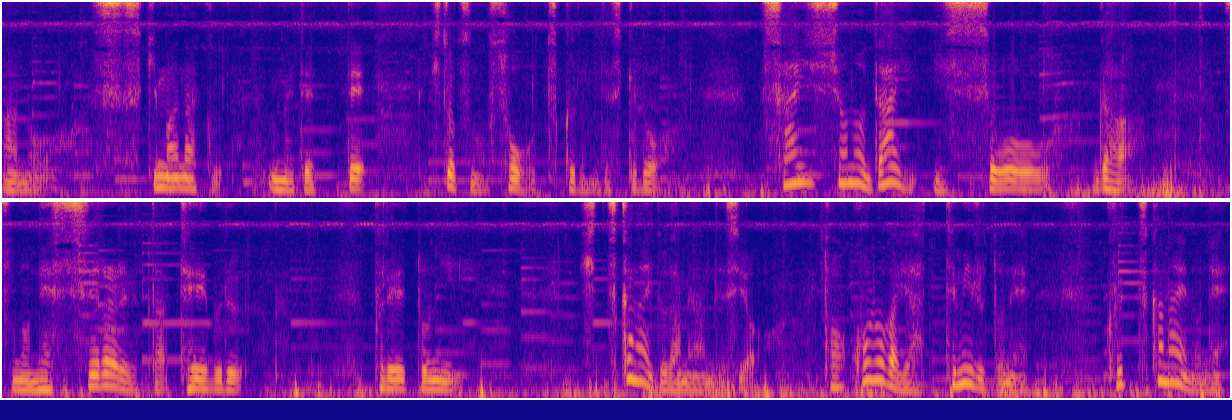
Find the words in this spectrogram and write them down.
あの隙間なく埋めてって一つの層を作るんですけど最初の第1層がその熱せられたテーブルプレートにひっつかないとダメなんですよ。ところがやってみるとねくっつかないのね。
